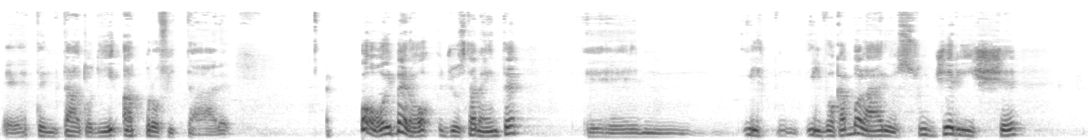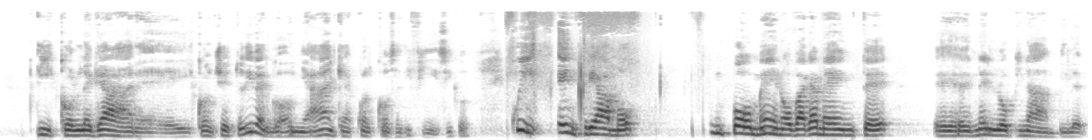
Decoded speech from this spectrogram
eh, tentato di approfittare. Poi però, giustamente, eh, il, il vocabolario suggerisce di collegare il concetto di vergogna anche a qualcosa di fisico. Qui entriamo un po' meno vagamente eh, nell'opinabile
